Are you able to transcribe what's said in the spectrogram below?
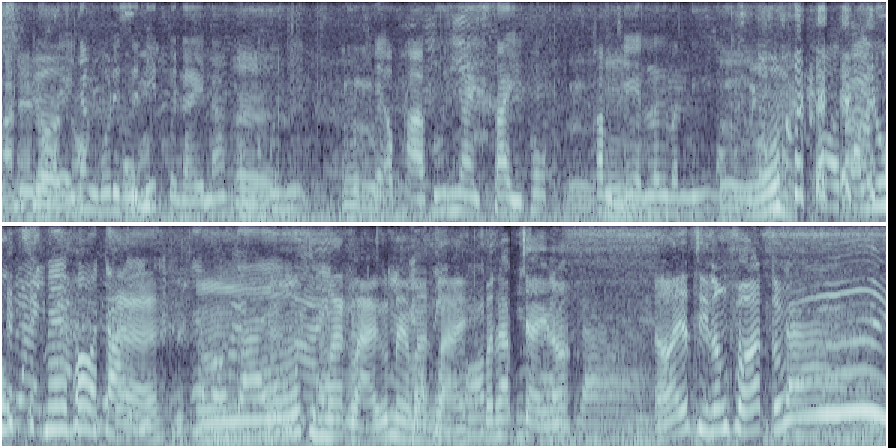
มาสุแน่ดนยออนดแต่ยังบริสนิทปานใดนะเออมื้อนี้เออได้เอาผ้าพื้นใหญ่ใส่พวกคำเคนเลยวันนี้นะเออโอ้พ่อใจลูกแม่พ่อใจค่ะแม่พ่อใจเออคือมากหลายคุณแม่มากหลาย ประทับใจเนาะอ๋อเอฟซีน้องฟอสโอ้ย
